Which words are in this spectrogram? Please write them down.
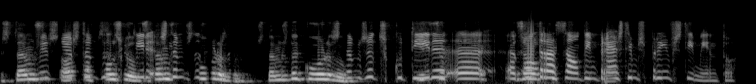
Estamos, estamos, a discutir, estamos, estamos, de acordo, estamos de acordo. Estamos a discutir a, a contração de empréstimos para investimento.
